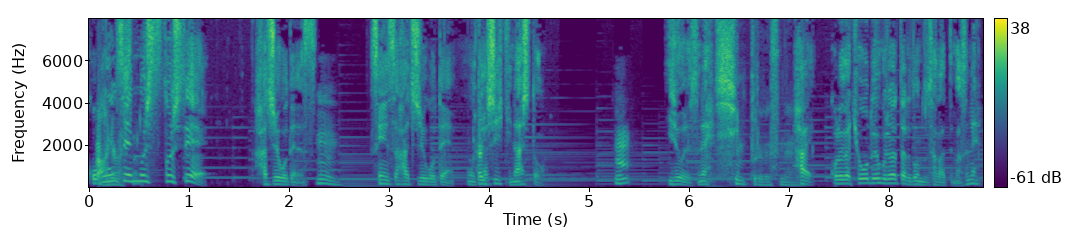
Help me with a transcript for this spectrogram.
温泉の質として85点です。うん選出85点。もう足し引きなしと。うん以上ですね。シンプルですねはい。これが共同浴場だったらどんどん下がってますね。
